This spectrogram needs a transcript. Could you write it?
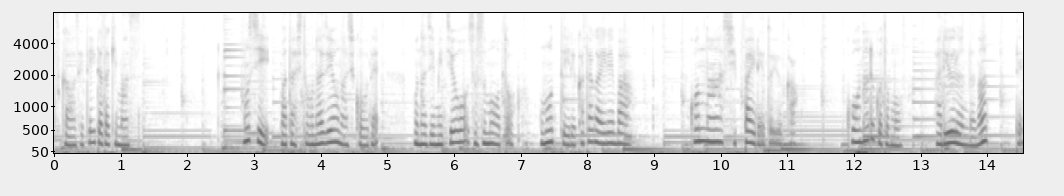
使わせていただきます。もし私と同じような思考で同じ道を進もうと思っている方がいればこんな失敗例というかこうなることもあり得るんだなって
